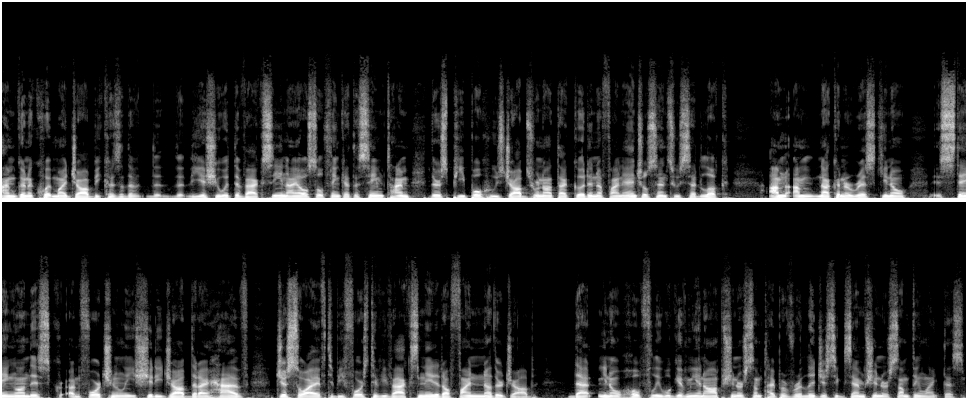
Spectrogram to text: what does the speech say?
I'm going to quit my job because of the, the, the, issue with the vaccine. I also think at the same time, there's people whose jobs were not that good in a financial sense who said, look, I'm, I'm not going to risk, you know, staying on this unfortunately shitty job that I have just so I have to be forced to be vaccinated. I'll find another job that, you know, hopefully will give me an option or some type of religious exemption or something like this.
